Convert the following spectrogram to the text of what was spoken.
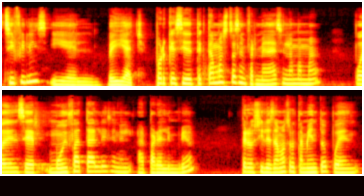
sífilis y el VIH. Porque si detectamos estas enfermedades en la mamá, pueden ser muy fatales en el, para el embrión, pero si les damos tratamiento pueden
